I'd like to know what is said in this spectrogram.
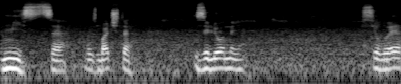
місце. Ось бачите, зелений силует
